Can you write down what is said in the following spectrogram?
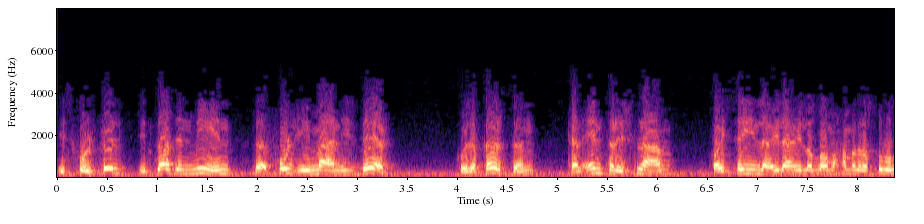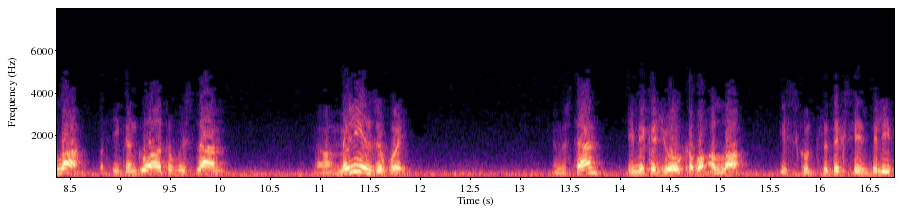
is fulfilled, it doesn't mean that full iman is there, because a person can enter Islam by saying La ilaha illallah Muhammad Rasulullah, but he can go out of Islam uh, millions of ways. Understand? He make a joke about Allah. This contradicts his belief.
